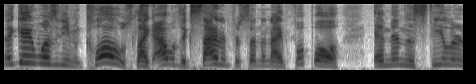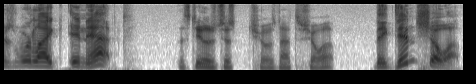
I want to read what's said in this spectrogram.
That game wasn't even close. Like I was excited for Sunday night football, and then the Steelers were like inept. The Steelers just chose not to show up. They didn't show up.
